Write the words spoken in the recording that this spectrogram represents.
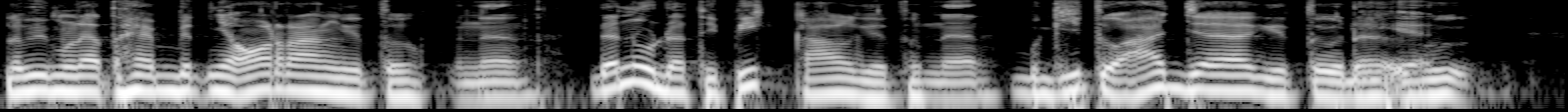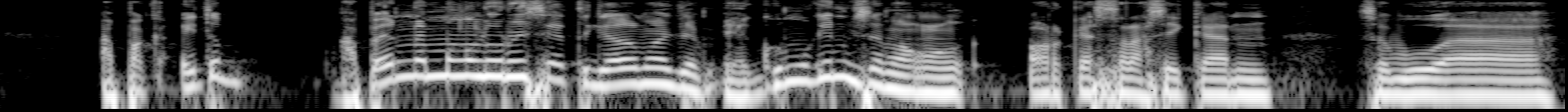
Lebih melihat habitnya orang gitu. bener, Dan udah tipikal gitu bener. begitu aja gitu udah Iya. gua- apakah itu ngapain memang lu riset segala macam ya gue mungkin bisa mengorkestrasikan sebuah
